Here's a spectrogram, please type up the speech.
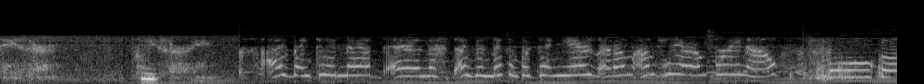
taser. Please hurry. I've been kidnapped and I've been missing for 10 years and I'm, I'm here, I'm free now. Oh, God.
